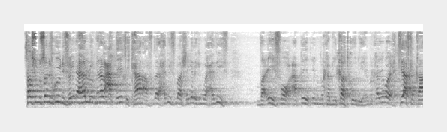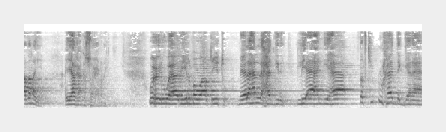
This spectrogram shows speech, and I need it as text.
saasuu musanifku yidhi fain ahaluu min alcaqiiqi kaana afdal. Xadiis baa sheegay laakiin waa xadiis oo caqiiq inuu markaa miiqaadkoodu yahay. Marka iyagoo ixtiyaadka qaadanaya ayay halkaa ka soo xidhanay wuxuu yidhi wahadihi lmawaaqiitu meelahan la xadiday liahlihaa dadkii dhulkaa deganaa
